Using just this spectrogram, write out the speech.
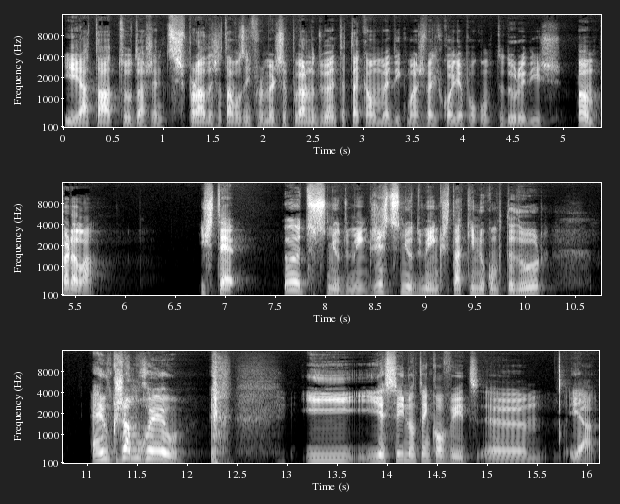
E já está toda a gente desesperada, já estavam os enfermeiros a pegar no doente, até há um médico mais velho que olha para o computador e diz: Oh, espera lá, isto é outro senhor Domingos. Este senhor Domingos está aqui no computador, é um que já morreu. e, e esse aí não tem Covid. Uh, yeah.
